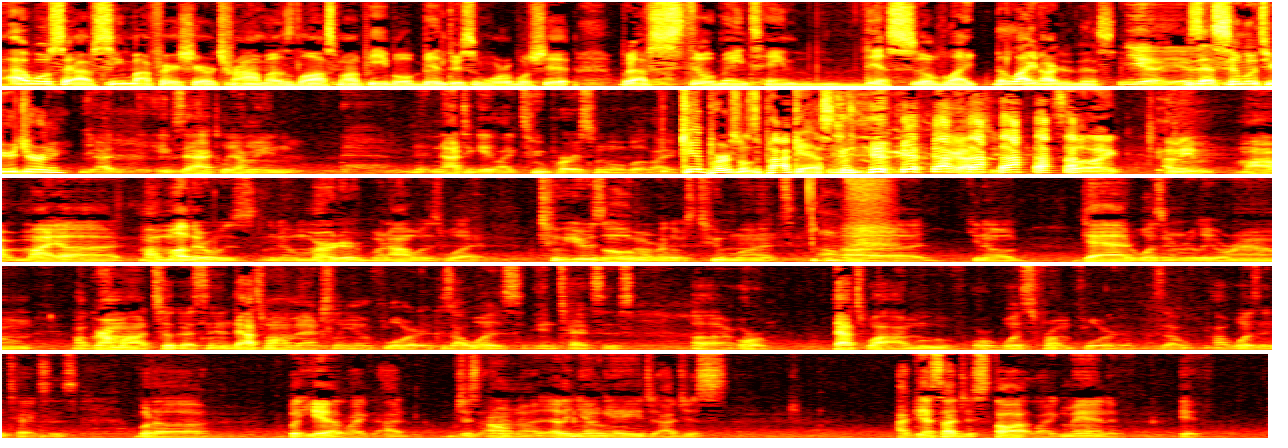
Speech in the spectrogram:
I will say I've seen my fair share of traumas, lost my people, been through some horrible shit, but I've still maintained this of like the lightheartedness. Yeah, yeah. Is that similar to your journey? Yeah, exactly. I mean, not to get like too personal, but like Get personal. It's a podcast. I got you. So like, I mean, my my uh my mother was you know murdered when I was what two years old. My brother was two months. Uh, you know, dad wasn't really around. My grandma took us in. That's why I'm actually in Florida because I was in Texas, uh, or that's why I moved or was from Florida because I I was in Texas, but uh, but yeah, like I just I don't know. At a young age, I just I guess I just thought like, man, if if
